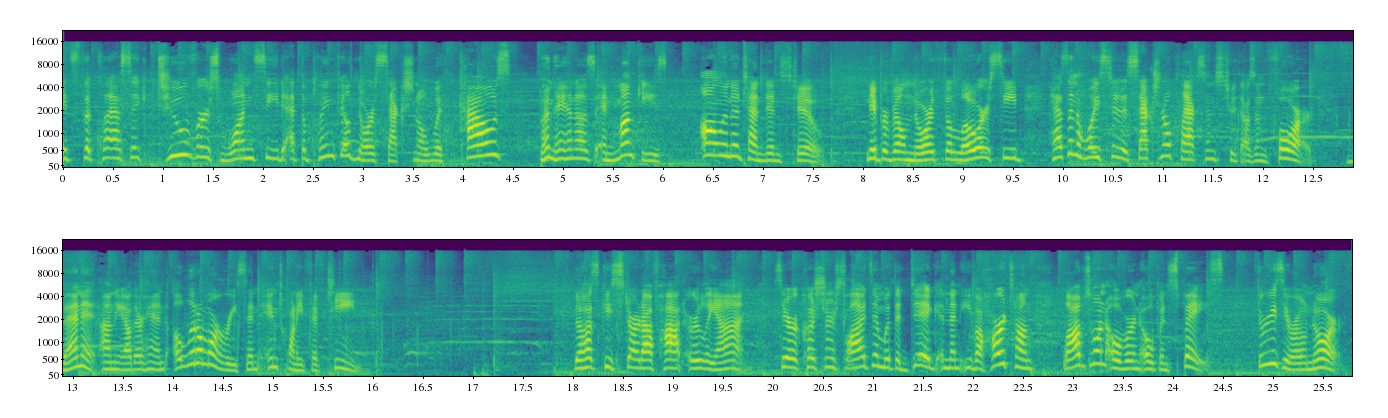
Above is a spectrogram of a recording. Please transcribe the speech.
It's the classic two versus one seed at the Plainfield North sectional with cows, bananas, and monkeys all in attendance too. Naperville North, the lower seed, hasn't hoisted a sectional plaque since 2004. Benet, on the other hand, a little more recent in 2015. The Huskies start off hot early on. Sarah Kushner slides in with a dig, and then Eva Hartung lobs one over an open space. 3 0 North.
